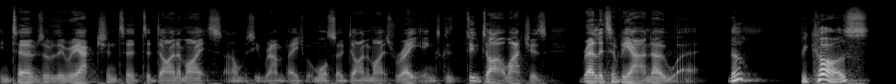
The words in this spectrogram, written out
in terms of the reaction to, to Dynamite's and obviously Rampage, but more so Dynamite's ratings because two title matches relatively out of nowhere. No, because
